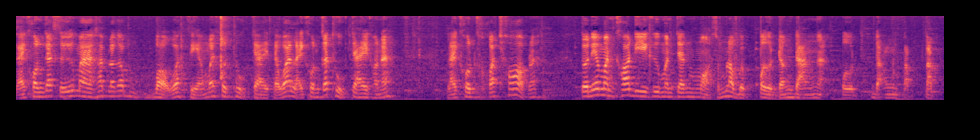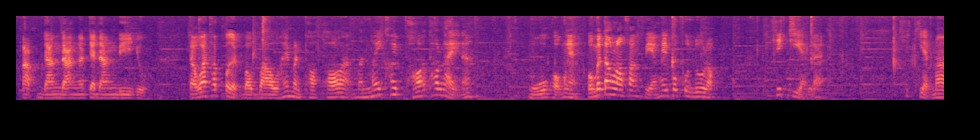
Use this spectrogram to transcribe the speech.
หลายคนก็ซื้อมาครับ แล้วก็บอกว่าเสียงไม่คนถูกใจ แต่ว่าหลายคนก็ถูกใจเขานะ หลายคนเขาก็ชอบนะ ตัวเนี้ยมันข้อดีคือมันจะเหมาะสำหรับแบบเปิดดัง ๆ อะ เปิดดังตับตับตับดังๆกันจะดังดีอยู่ แต่ว่าถ้าเปิดเบาๆให้มันเพราะๆอะมันไม่ค่อยเพราะเท่าไหร่นะหูผมไงผมไม่ต้องลองฟังเสียงให้พวกคุณดูหรอกขี้เกียจแหละ ขี้เกียจมา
